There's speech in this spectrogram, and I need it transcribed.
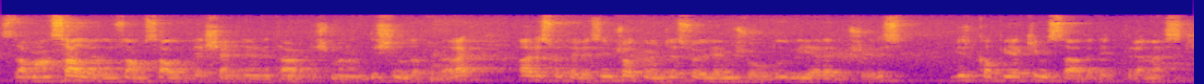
zamansal ve uzamsal bileşenlerini tartışmanın dışında tutarak Aristoteles'in çok önce söylemiş olduğu bir yere düşeriz. Bir kapıya kim isabet ettiremez ki?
